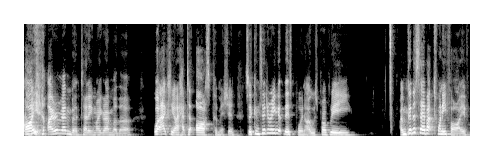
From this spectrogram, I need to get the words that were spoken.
I I remember telling my grandmother. Well, actually, I had to ask permission. So, considering at this point, I was probably, I'm going to say about 25,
